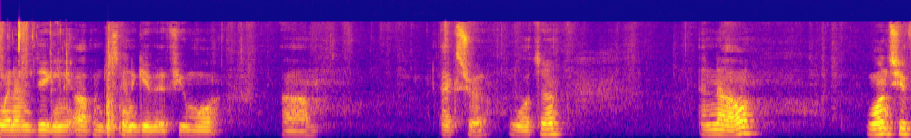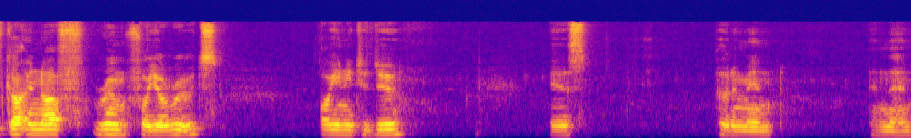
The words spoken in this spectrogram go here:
when I'm digging it up I'm just going to give it a few more um, extra water and now once you've got enough room for your roots all you need to do is put them in and then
